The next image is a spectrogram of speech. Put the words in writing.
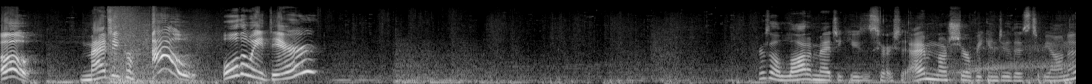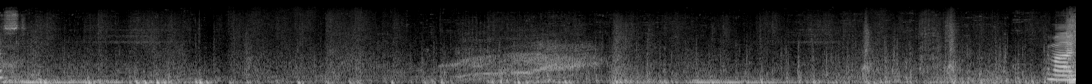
Oh! Magic from- Ow! All the way there? There's a lot of magic uses here, actually. I'm not sure if we can do this, to be honest. Come on.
